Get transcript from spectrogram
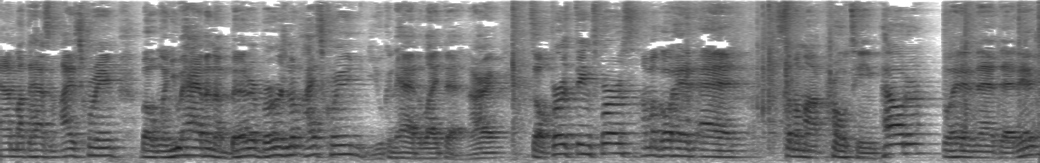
I'm about to have some ice cream. But when you're having a better version of ice cream, you can have it like that, all right? So first things first, I'm gonna go ahead and add some of my protein powder. Go ahead and add that in.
